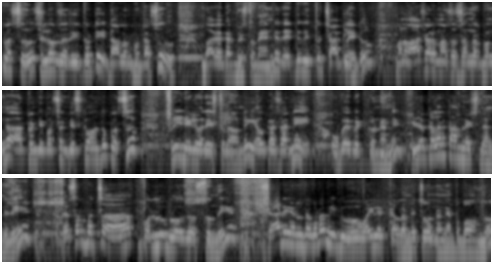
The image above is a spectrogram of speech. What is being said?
plus silver zari తోటి డాలర్ బుట్టాస్ బాగా కనిపిస్తున్నాయండి. Red with chocolate. మనం ఆషాఢ మాస సందర్భంగా సందర్భంగా twenty percent discount plus free delivery ఇస్తున్నామండి. ఈ అవకాశాన్ని ఉపయోగపెట్టుకోండి. ఇది ఒక కలర్ కాంబినేషన్ అండి ఇది. పెసరపచ్చ పళ్ళు బ్లౌజ్ వస్తుంది. శారీ అంతా కూడా మీకు వైలెట్ కలర్ అండి. చూడండి ఎంత బాగుందో.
